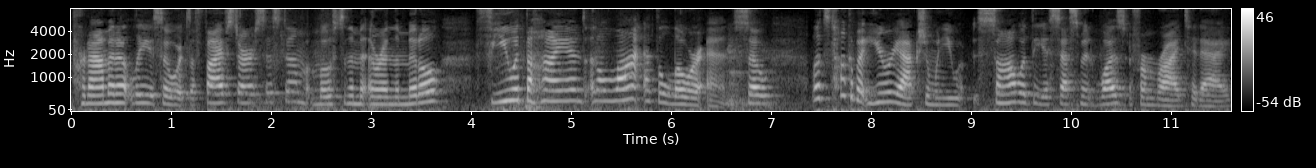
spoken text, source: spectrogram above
Predominantly, so it's a five star system, most of them are in the middle, few at the high end, and a lot at the lower end. So, let's talk about your reaction when you saw what the assessment was from RIDE today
